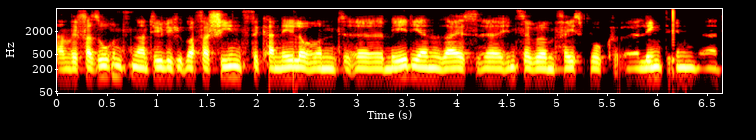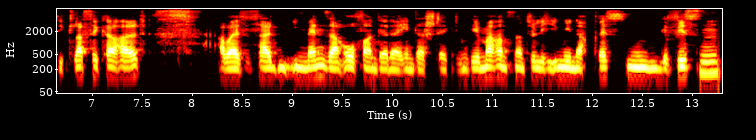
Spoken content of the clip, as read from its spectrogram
Ähm, wir versuchen es natürlich über verschiedenste Kanäle und äh, Medien, sei es äh, Instagram, Facebook, äh, LinkedIn, äh, die Klassiker halt. Aber es ist halt ein immenser Aufwand, der dahinter steckt. Und wir machen es natürlich irgendwie nach bestem Gewissen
